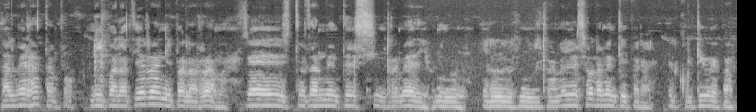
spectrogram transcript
La alberja tampoco, ni para la tierra ni para la rama. Es totalmente sin remedio, ninguno. El, remedio es solamente para el cultivo de papa.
